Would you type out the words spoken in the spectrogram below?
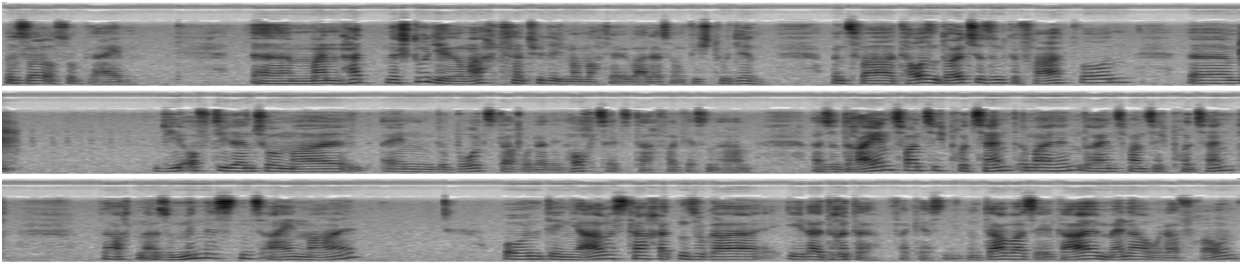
Und es soll auch so bleiben. Äh, man hat eine Studie gemacht, natürlich, man macht ja über alles irgendwie Studien. Und zwar 1000 Deutsche sind gefragt worden, ähm, wie oft sie denn schon mal einen Geburtstag oder den Hochzeitstag vergessen haben. Also 23 Prozent immerhin, 23 Prozent sagten also mindestens einmal. Und den Jahrestag hatten sogar jeder Dritte vergessen. Und da war es egal, Männer oder Frauen.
